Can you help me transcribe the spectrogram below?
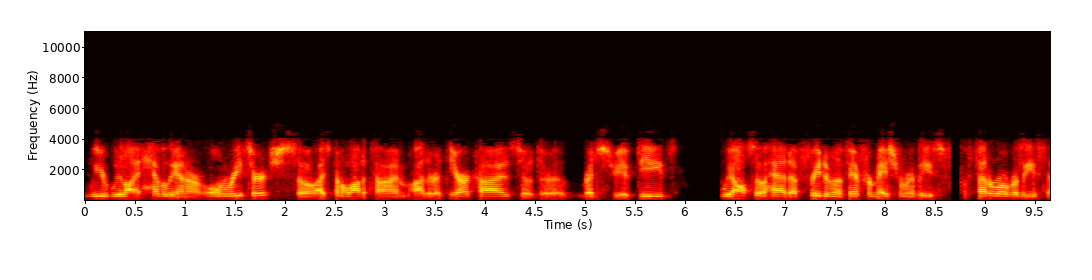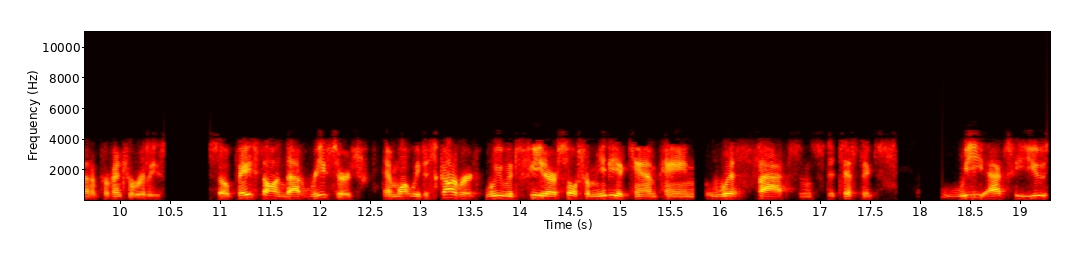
We relied heavily on our own research, so I spent a lot of time either at the archives or the registry of deeds. We also had a freedom of information release, a federal release, and a provincial release. So based on that research and what we discovered, we would feed our social media campaign with facts and statistics we actually used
